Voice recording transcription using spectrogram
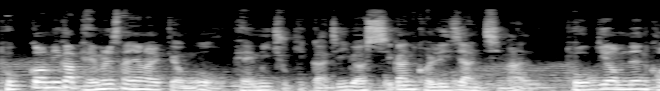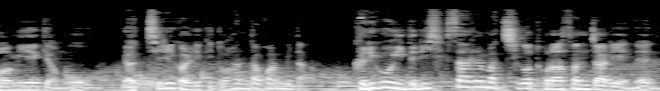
독거미가 뱀을 사냥할 경우 뱀이 죽기까지 몇 시간 걸리지 않지만 독이 없는 거미의 경우 며칠이 걸리기도 한다고 합니다. 그리고 이들이 식사를 마치고 돌아선 자리에는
